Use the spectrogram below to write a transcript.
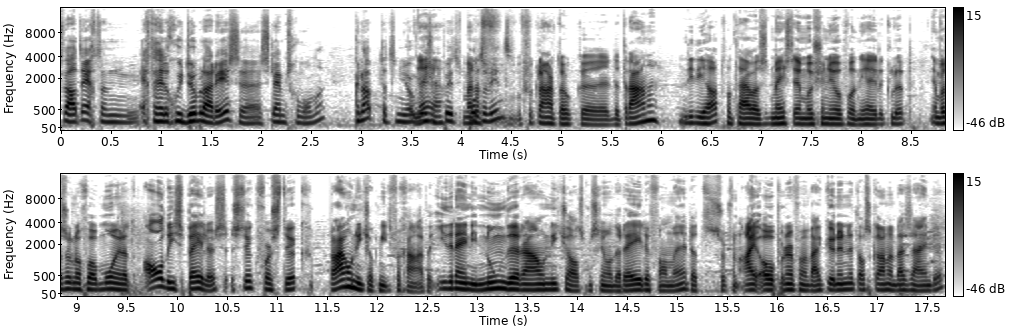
Terwijl het echt een, echt een hele goede dubbelaar is. eh slams gewonnen. Knap dat hij nu ook weer zo'n put- maar dat potten wint. verklaart ook eh, de tranen die hij had. Want hij was het meest emotioneel van die hele club. En was ook nog wel mooi dat al die spelers, stuk voor stuk, Raonic ook niet vergaten. Iedereen die noemde Raonic als misschien wel de reden van, hè, dat soort van eye-opener van wij kunnen het als Canada zijnde. Dat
